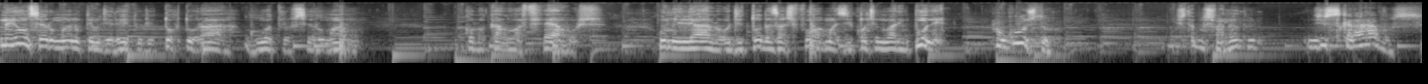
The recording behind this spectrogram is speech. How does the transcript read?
Nenhum ser humano tem o direito de torturar um outro ser humano, colocá-lo a ferros, humilhá-lo de todas as formas e continuar impune. Augusto, estamos falando de escravos.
